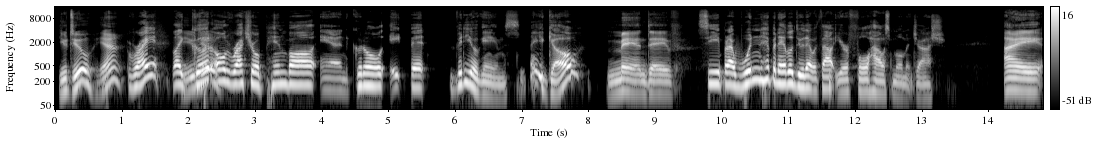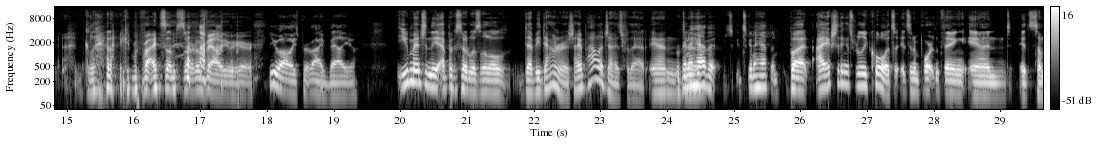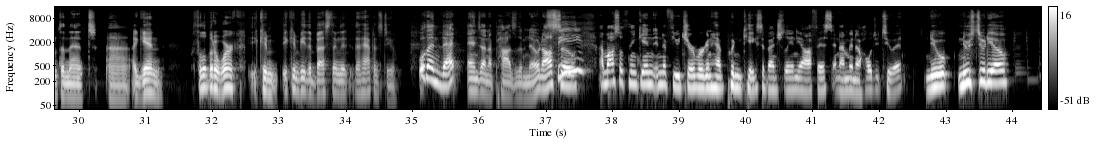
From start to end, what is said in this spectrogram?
you do yeah right? Like You good do. old retro pinball and good old 8 bit video games. There you go. man dave See, but I wouldn't have been able to do that without your full house moment, Josh. i glad i could provide some sort of value here You always provide value. you mentioned the episode was a little debbie downerish i apologize for that and We're gonna uh, have it. It's, it's gonna happen. but I actually think it's really cool. It's it's an important thing, and it's something that, uh, again, with a little bit of work, it can it can be the best thing that, that happens to you. Well, then that ends on a positive note. Also, See? I'm also thinking in the future we're gonna have pudding cakes eventually in the office, and I'm gonna hold you to it. New new studio,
